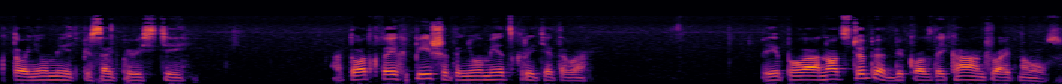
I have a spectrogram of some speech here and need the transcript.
кто не умеет писать повестей, а тот, кто их пишет и не умеет скрыть этого. People are not stupid because they can't write novels,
